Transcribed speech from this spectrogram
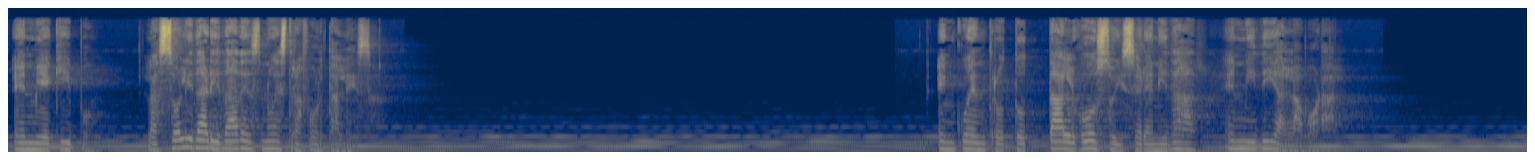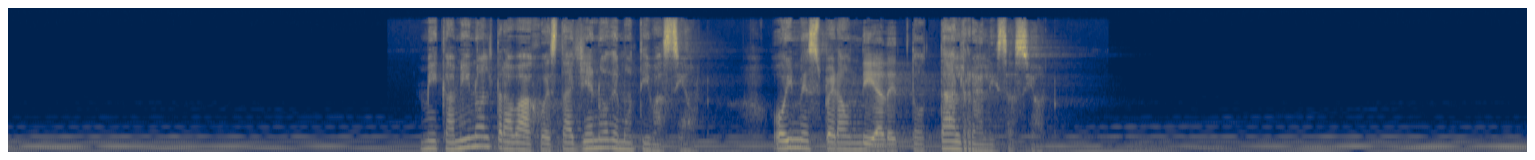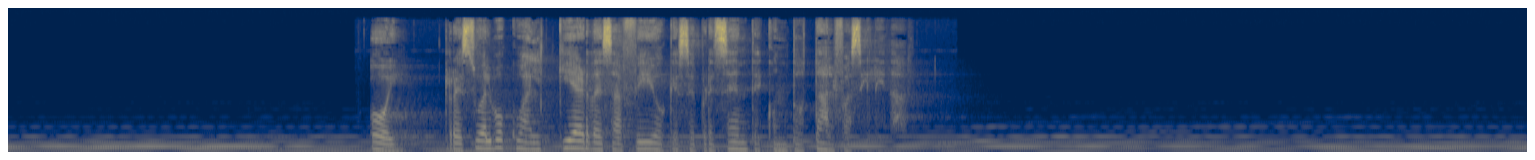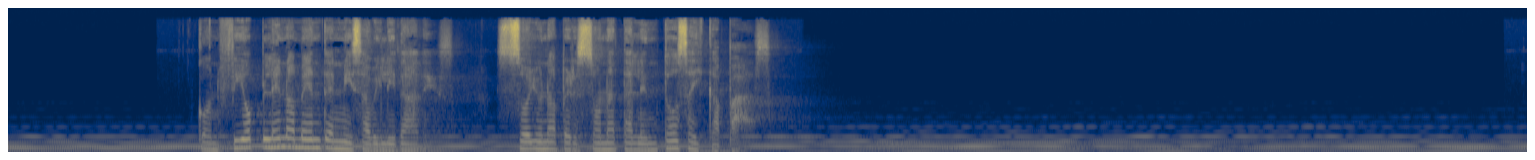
En mi equipo, la solidaridad es nuestra fortaleza. Encuentro total gozo y serenidad en mi día laboral. Mi camino al trabajo está lleno de motivación. Hoy me espera un día de total realización. Hoy resuelvo cualquier desafío que se presente con total facilidad. Confío plenamente en mis habilidades. Soy una persona talentosa y capaz.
